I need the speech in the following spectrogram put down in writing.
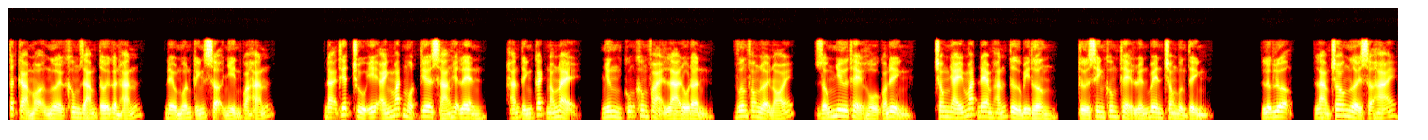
tất cả mọi người không dám tới gần hắn, đều muốn kính sợ nhìn qua hắn. Đại thiết chủ y ánh mắt một tia sáng hiện lên, hắn tính cách nóng nảy, nhưng cũng không phải là đồ đần. Vương phong lời nói, giống như thể hồ có đỉnh, trong nháy mắt đem hắn từ bi thương, từ sinh không thể luyến bên trong bừng tỉnh lực lượng, làm cho người sợ hãi,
